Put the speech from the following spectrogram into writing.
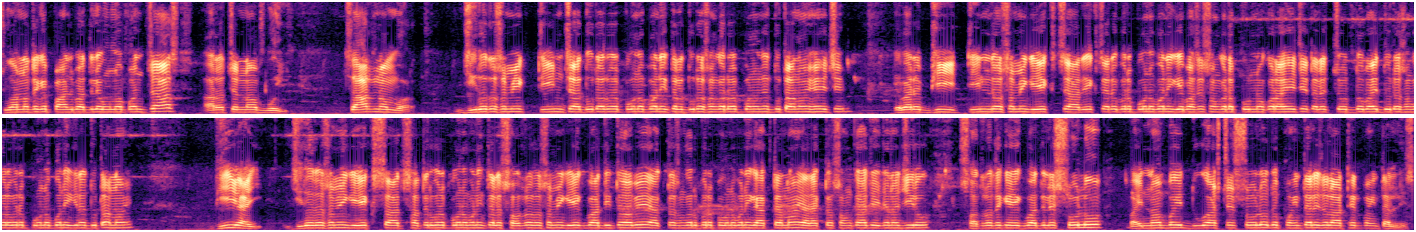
চুয়ান্ন থেকে পাঁচ বাদ দিলে উনপঞ্চাশ আর হচ্ছে নব্বই। চার নম্বর, জিরো দশমিক তিন চার দুটার উপরে পৌনপণিক তাহলে দুটো সংখ্যার উপরে পৌনপণিক দুটা নয় হয়েছে। এবারে ভি, তিন দশমিক এক চার, এক চারের উপরে পৌনপণিক এ সংখ্যাটা পূর্ণ করা হয়েছে, তাহলে চোদ্দ বাই দুটো সংখ্যার উপরে পৌনপণিক কিনা দুটা নয়। ভিআই, জিরো দশমিক এক সাত, সাতের উপরে পৌনপণিক তাহলে সতেরো দশমিক এক বাদ দিতে হবে, একটা সংখ্যার উপরে পৌনপণিক একটা নয়, আর একটা সংখ্যা আছে এই জিরো। সতেরো থেকে এক বাদ দিলে ষোলো, বাই নব্বই দু আষ্টে ষোলো, তো পঁয়তাল্লিশ হলো আঠের পঁয়তাল্লিশ।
